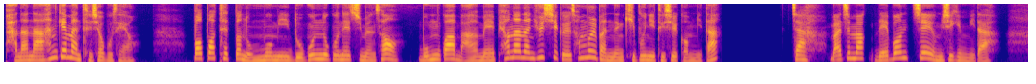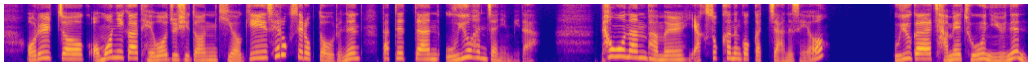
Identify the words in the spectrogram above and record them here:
바나나 한 개만 드셔보세요. 뻣뻣했던 온몸이 노곤노곤해지면서 몸과 마음에 편안한 휴식을 선물 받는 기분이 드실 겁니다. 자, 마지막 네 번째 음식입니다. 어릴 적 어머니가 데워주시던 기억이 새록새록 떠오르는 따뜻한 우유 한 잔입니다. 평온한 밤을 약속하는 것 같지 않으세요? 우유가 잠에 좋은 이유는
